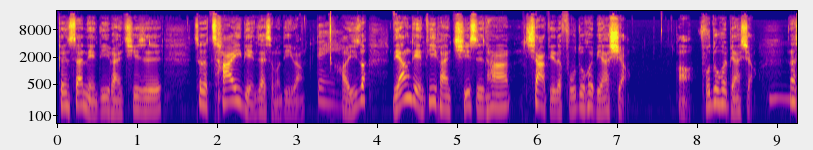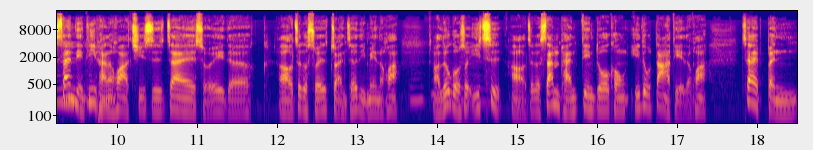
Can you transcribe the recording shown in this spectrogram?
跟三点低盘，其实这个差一点在什么地方？对，好，也就是说两点低盘其实它下跌的幅度会比较小。啊，幅度会比较小。那三点低盘的话，其实，在所谓的啊这个所谓的转折里面的话，啊，如果说一次啊这个三盘定多空一度大跌的话，在本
